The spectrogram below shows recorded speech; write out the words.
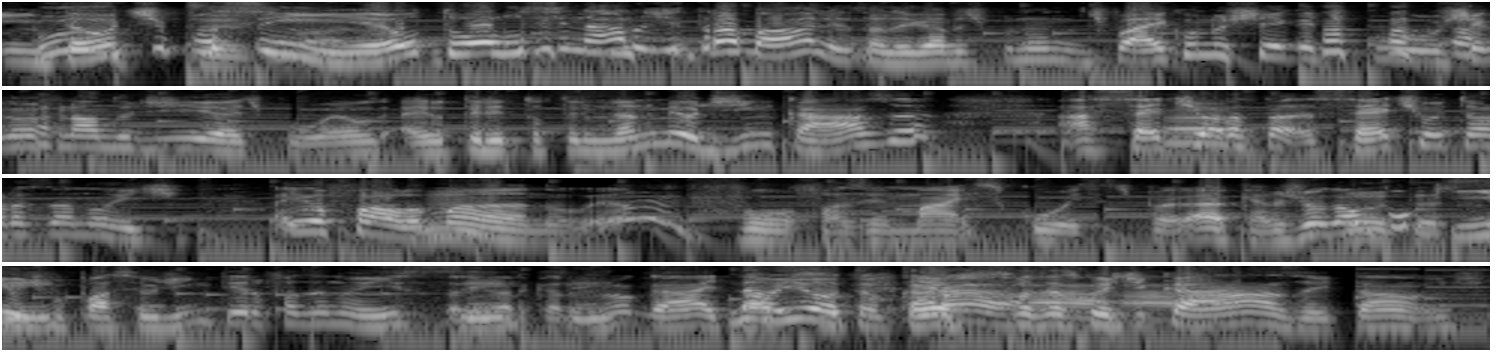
Então, Putz, tipo assim, mano. eu tô alucinado de trabalho, tá ligado? Tipo, não- tipo, aí quando chega, tipo, chega no final do dia, tipo, eu, eu ter- tô terminando meu dia em casa às 7 Ah. horas da, 7, 8 horas da noite. Aí eu falo, Hum. mano, eu não vou fazer mais coisa. Tipo, ah, eu quero jogar um Puta, pouquinho, sim. tipo, passei o dia inteiro fazendo isso, tá Sim, ligado? Eu quero sim. jogar e tal. Não, e outra, o cara. eu preciso fazer as coisas de casa e tal, enfim.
